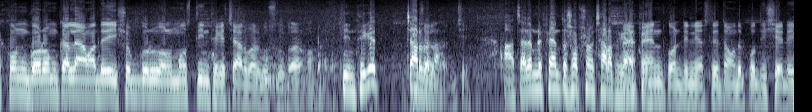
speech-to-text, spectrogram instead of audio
এখন গরমকালে আমাদের এইসব গরু অলমোস্ট তিন থেকে চারবার গোসল করানো হয়। তিন থেকে চার বেলা জি। আচ্ছা এমনি ফ্যান তো সবসময় ছাড়া থাকে ফ্যান কন্টিনিউয়াসলি তো আমাদের প্রতি শেডে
